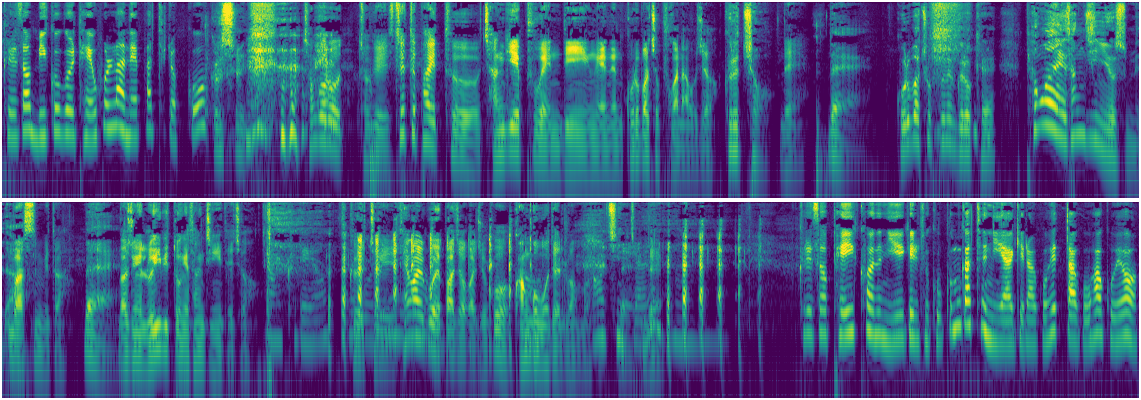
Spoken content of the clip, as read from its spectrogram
그래서 미국을 대혼란에 빠뜨렸고 그렇습니다. 참고로 저기 스트리트 파이터 장기에프 엔딩에는 고르바초프가 나오죠. 그렇죠. 네. 네. 고르바초프는 그렇게 평화의 상징이었습니다. 맞습니다. 네. 나중에 루이비통의 상징이 되죠. 아, 그래요. 그 저기 생활고에 빠져가지고 광고 모델로 한번. 아, 진짜요? 네. 음. 그래서 베이커는 이 얘기를 듣고 꿈 같은 이야기라고 했다고 하고요.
